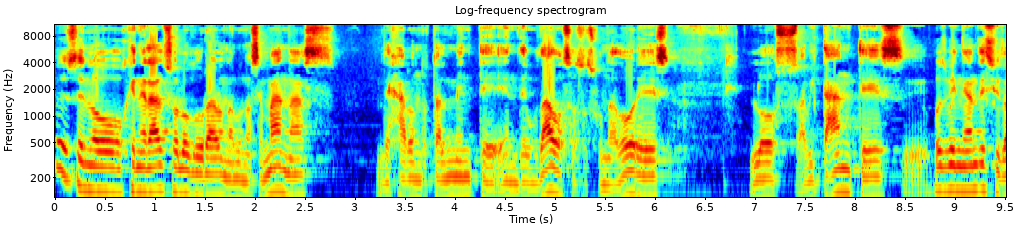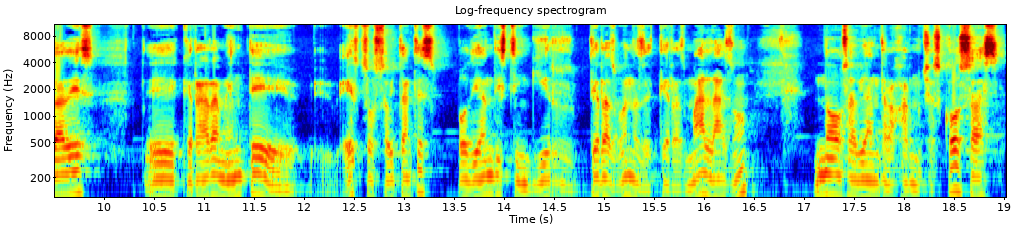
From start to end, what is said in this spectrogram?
pues en lo general solo duraron algunas semanas, dejaron totalmente endeudados a sus fundadores, los habitantes, eh, pues venían de ciudades eh, que raramente estos habitantes podían distinguir tierras buenas de tierras malas, ¿no? no sabían trabajar muchas cosas,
